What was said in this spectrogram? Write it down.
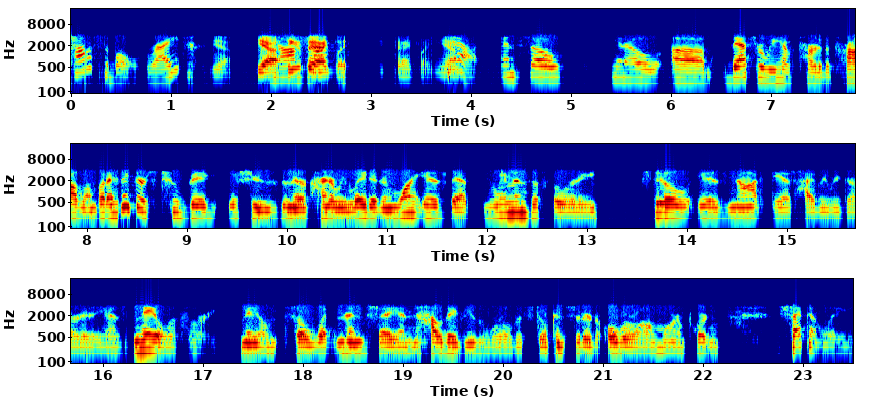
possible, right? Yeah, yeah, Not exactly, exactly. Yeah. And so, you know, uh, that's where we have part of the problem. But I think there's two big issues, and they're kind of related. And one is that women's authority still is not as highly regarded as male authority. Male. So what men say and how they view the world is still considered overall more important. Secondly,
